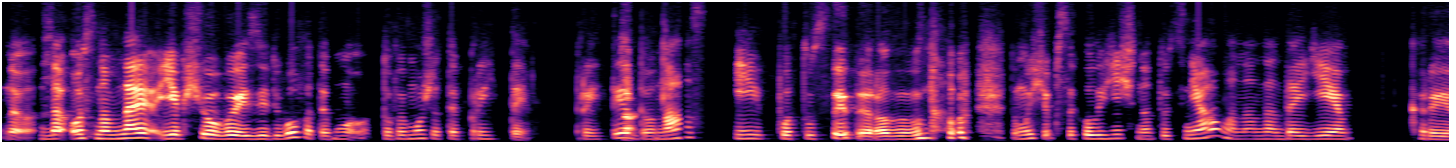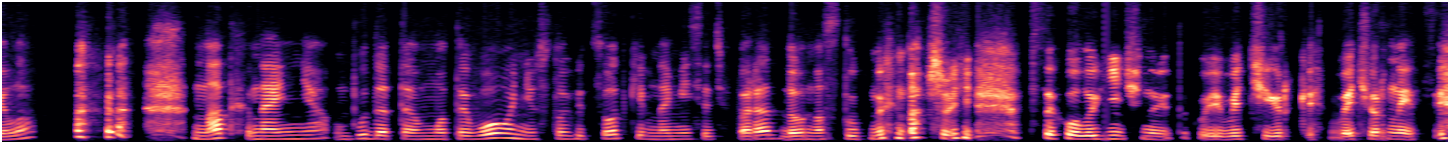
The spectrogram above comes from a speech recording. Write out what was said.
Ну, Основне, якщо ви зі Львова, то то ви можете прийти. Прийти Так. до нас і потусити разом з нами. Тому що психологічна тусня вона надає крила, натхнення, будете мотивовані 100% на місяць вперед до наступної нашої психологічної такої вечірки, вечорниці.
